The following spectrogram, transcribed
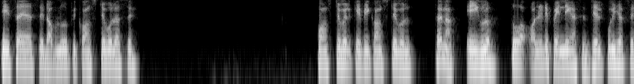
এসআই আছে ডব্লিউপি কনস্টেবল আছে। কনস্টেবল কেপি কনস্টেবল তাই না? এইগুলো তো অলরেডি পেন্ডিং আছে। জেল, পুলিশ আছে।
